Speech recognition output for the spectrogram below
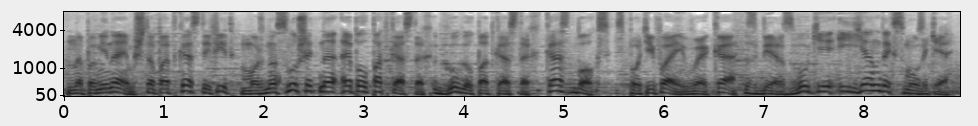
Напоминаем, что подкаст и фит можно слушать на Apple подкастах, Google подкастах, CastBox, Spotify, VK, Сберзвуки и Яндекс.Музыке.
